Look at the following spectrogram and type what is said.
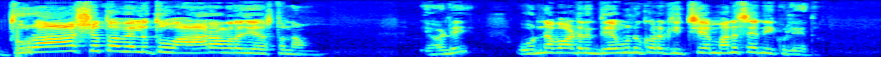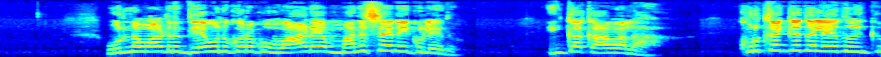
దురాశతో వెళుతూ ఆరాధన చేస్తున్నాం. ఏమండి? ఉన్న వాటిని దేవుని కొరకు ఇచ్చే మనసే నీకు లేదు. ఉన్న వాటిని దేవుని కొరకు వాడే మనసే నీకు లేదు. ఇంకా కావాలా? కృతజ్ఞత లేదు ఇంక.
